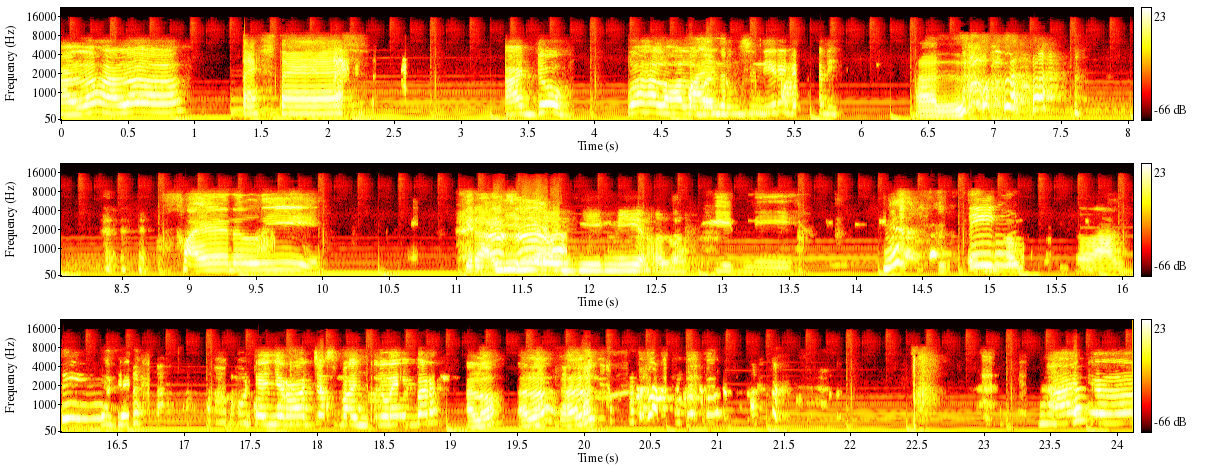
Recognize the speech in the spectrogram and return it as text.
Halo, halo. Tes tes. Aduh, gua halo-halo Bandung sendiri dari tadi. Halo. Finally. Ah, Gini ini oh gini ya Allah. ini. Ting. Hilang. Ting. Udah nyerocos panjang lebar. Halo, halo, halo. Aduh.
